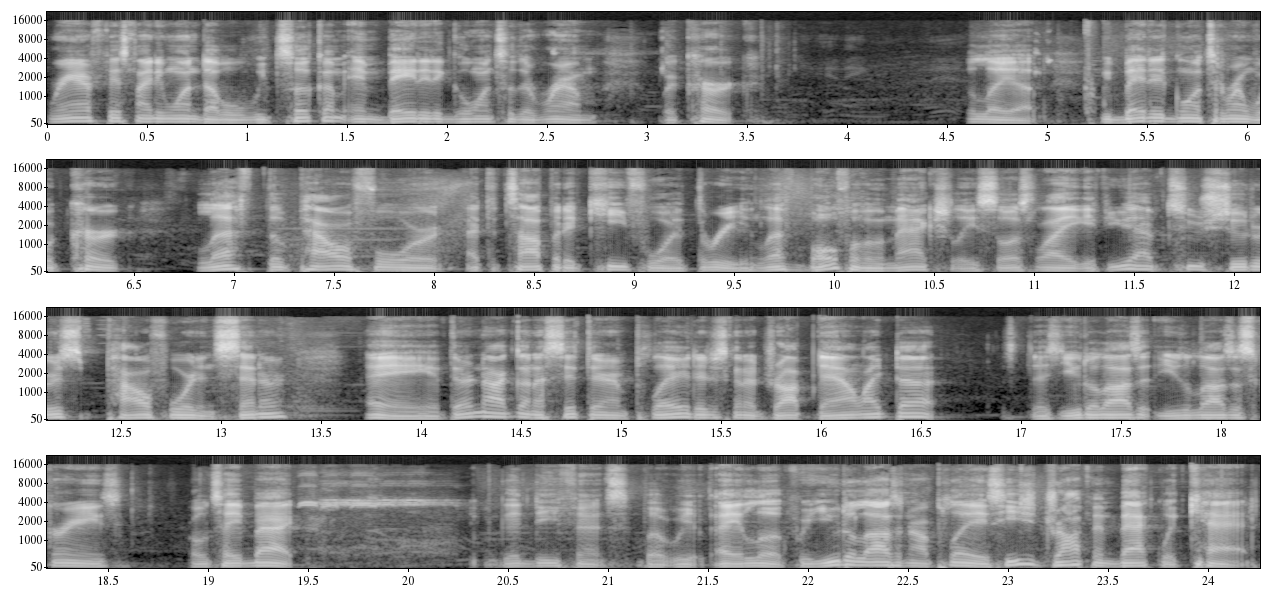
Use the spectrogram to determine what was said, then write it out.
ran Fist 91 double. We took him and baited it going to the rim with Kirk. The layup. We baited it going to the rim with Kirk left the power forward at the top of the key for a three. Left both of them actually. So it's like if you have two shooters, power forward and center, hey, if they're not gonna sit there and play, they're just gonna drop down like that. Just utilize it, utilize the screens, rotate back. Good defense. But we hey look, we're utilizing our plays. He's dropping back with KAT.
